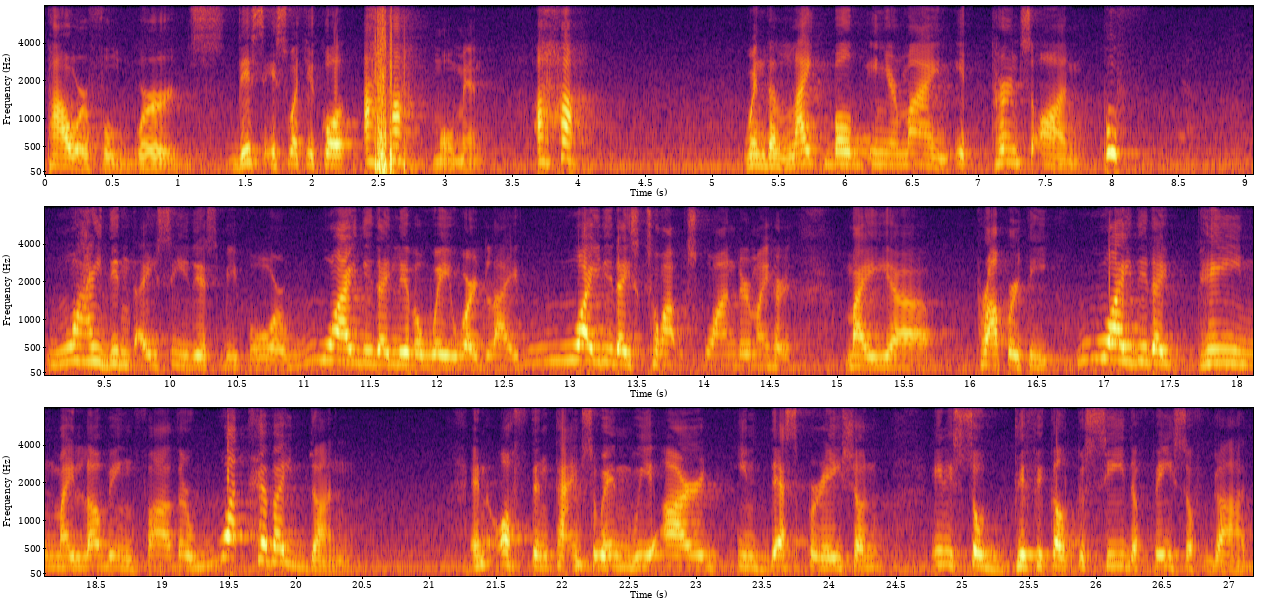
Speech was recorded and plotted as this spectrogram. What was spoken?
powerful words. This is what you call aha moment. Aha. When the light bulb in your mind, it turns on. Poof. Why didn't I see this before? Why did I live a wayward life? Why did I squander my, my uh, property? Why did I pain my loving father? What have I done? And oftentimes, when we are in desperation, it is so difficult to see the face of God.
